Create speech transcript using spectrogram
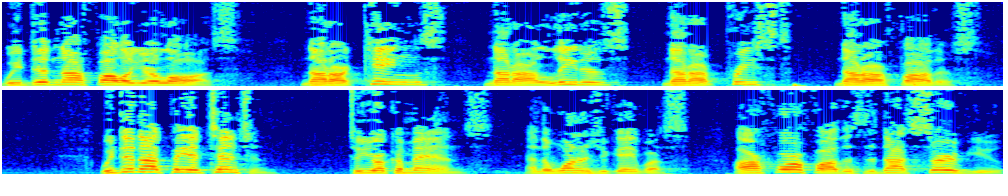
we did not follow your laws. Not our kings, not our leaders, not our priests, not our fathers. We did not pay attention to your commands and the warnings you gave us. Our forefathers did not serve you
